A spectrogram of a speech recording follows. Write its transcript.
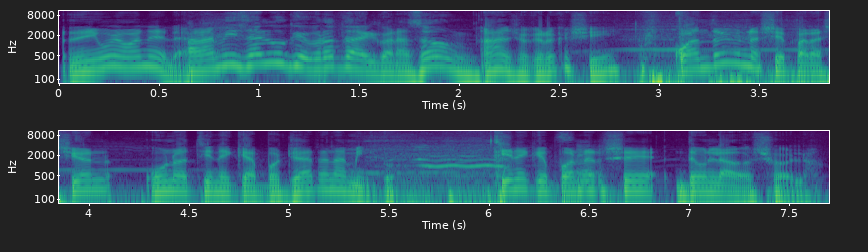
de ninguna manera. Para mí es algo que brota del corazón. Ah, yo creo que sí. Cuando hay una separación, uno tiene que apoyar al amigo. Tiene que ponerse de un lado solo.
